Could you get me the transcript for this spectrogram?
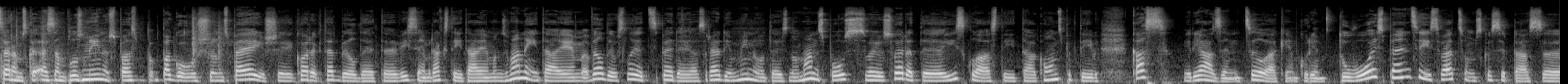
Cerams, ka esam plus mīnus pagūši un spējuši korekti atbildēt eh, visiem rakstītājiem un zvanītājiem. Vēl divas lietas pēdējās redzējuma minūtēs no manas puses, vai jūs varat eh, izklāstīt tā konspektīvi, kas ir jāzina cilvēkiem, kuriem tuvojas pensijas vecums, kas ir tās eh,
